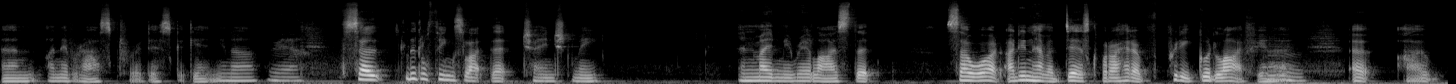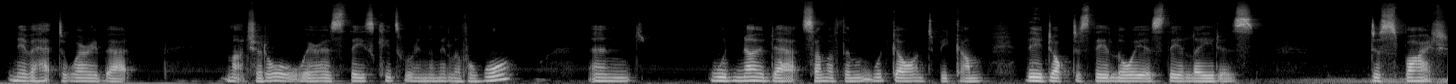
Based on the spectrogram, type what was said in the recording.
And I never asked for a desk again, you know? Yeah. So little things like that changed me and made me realise that so what? I didn't have a desk, but I had a pretty good life, you know. Mm. Uh, I never had to worry about much at all, whereas these kids were in the middle of a war and would no doubt, some of them would go on to become their doctors, their lawyers, their leaders, despite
